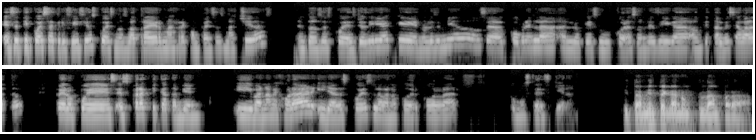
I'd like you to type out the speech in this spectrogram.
ese tipo de sacrificios pues nos va a traer más recompensas más chidas. Entonces, pues yo diría que no les den miedo, o sea, cóbrenla a lo que su corazón les diga, aunque tal vez sea barato, pero pues es práctica también y van a mejorar y ya después la van a poder cobrar como ustedes quieran y también tengan un plan para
